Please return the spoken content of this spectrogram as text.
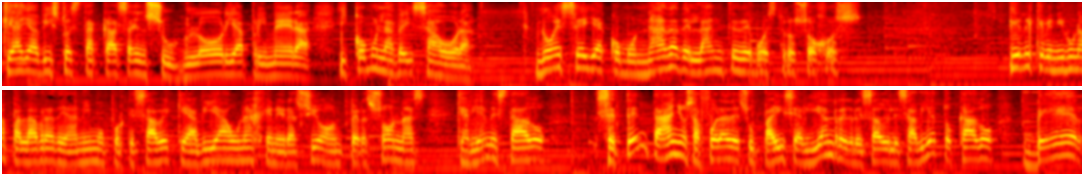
que haya visto esta casa en su gloria primera? ¿Y cómo la veis ahora? ¿No es ella como nada delante de vuestros ojos? Tiene que venir una palabra de ánimo porque sabe que había una generación, personas que habían estado 70 años afuera de su país se habían regresado y les había tocado ver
